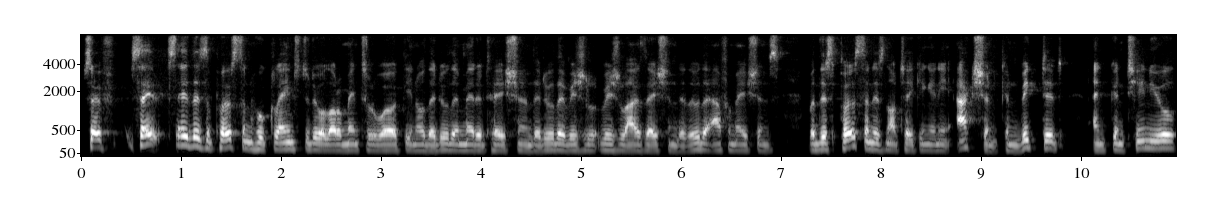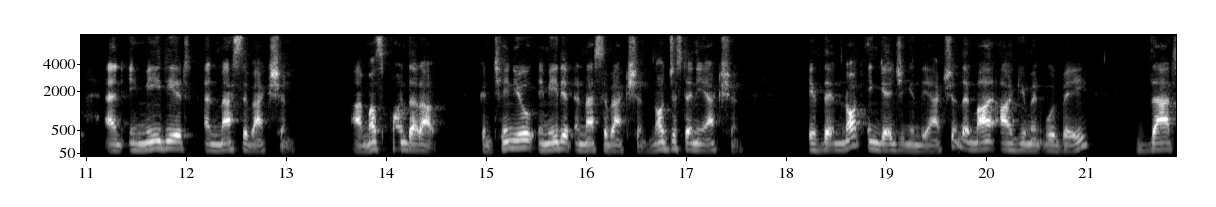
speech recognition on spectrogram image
So if say say there's a person who claims to do a lot of mental work you know they do their meditation they do their visual, visualization they do their affirmations but this person is not taking any action convicted and continual and immediate and massive action. I must point that out continual, immediate, and massive action, not just any action. If they're not engaging in the action, then my argument would be that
